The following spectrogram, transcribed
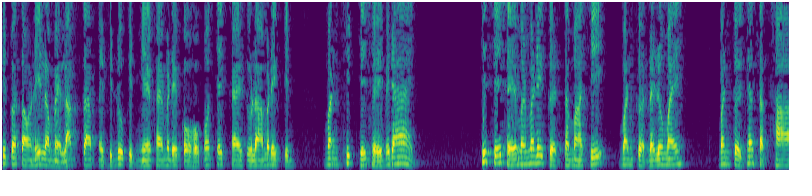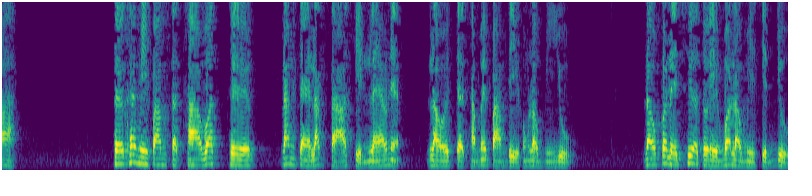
คิดว่าตอนนี้เราไม่รักทรัพย์ไม่ผิดลูกผิดเมียใครไม่ได้โกหกมดเท็จใครตุลาไม่ได้กิน มันคิดเฉยๆไม่ได้ คิดเฉยๆมันไม่ได้เกิดสมาธิมันเกิดอะไรรู้ไหมมันเกิดแค่ศรัทธา เธอแค่มีความศรัทธาว่าเธอตั้งใจรักษาศีลแล้วเนี่ย เราจะทำให้ความดีของเรามีอยู่ เราก็เลยเชื่อตัวเองว่าเรามีศีลอยู่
